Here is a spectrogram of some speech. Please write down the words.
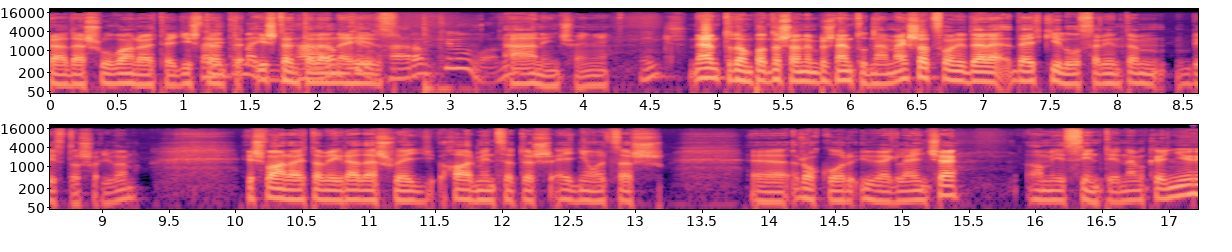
ráadásul van rajta egy istent, istentelen nehéz. Kiló, három kiló van? Á, nincs ennyi. Nincs? Nem tudom pontosan, most nem tudnám megsatszolni, de, de egy kiló szerintem biztos, hogy van. És van rajta még ráadásul egy 35-ös, 1.8-as eh, rokor üveglencse, ami szintén nem könnyű,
